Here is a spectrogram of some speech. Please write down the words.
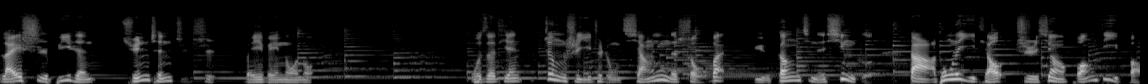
来势逼人，群臣只是唯唯诺诺。武则天正是以这种强硬的手腕与刚劲的性格，打通了一条指向皇帝宝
